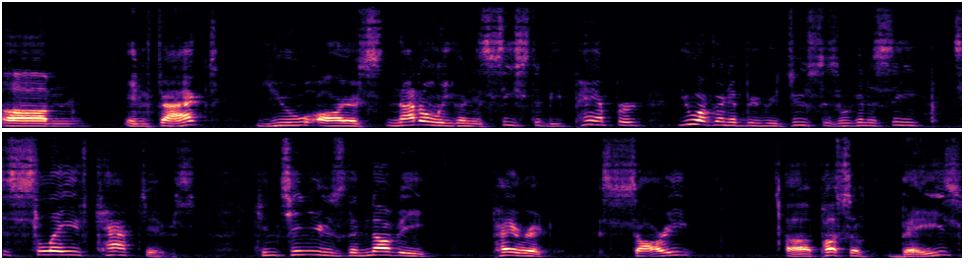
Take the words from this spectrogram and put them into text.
Um, in fact, you are not only going to cease to be pampered, you are going to be reduced, as we're going to see, to slave captives. Continues the Navi Perik, sorry, uh, Pasuk Bays.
